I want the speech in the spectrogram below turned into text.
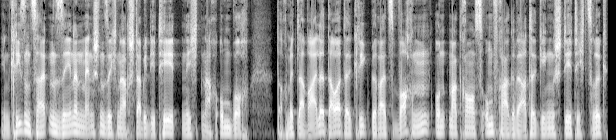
In Krisenzeiten sehnen Menschen sich nach Stabilität, nicht nach Umbruch. Doch mittlerweile dauert der Krieg bereits Wochen und Macrons Umfragewerte gingen stetig zurück.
